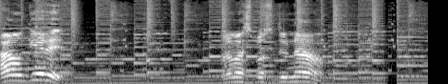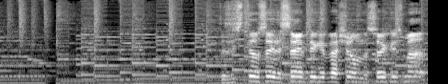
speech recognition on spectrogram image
I don't get it. What am I supposed to do now? Does he still say the same thing if I show him the circus map?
